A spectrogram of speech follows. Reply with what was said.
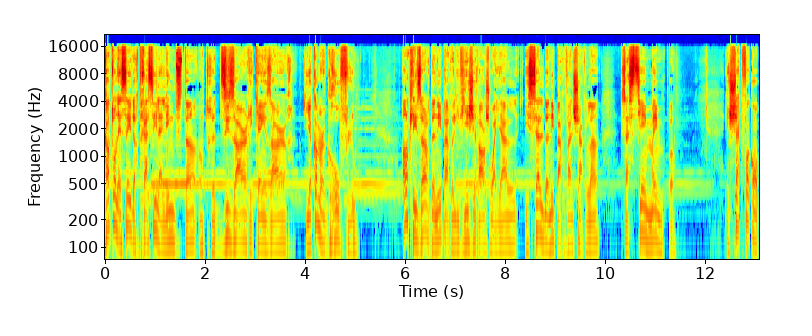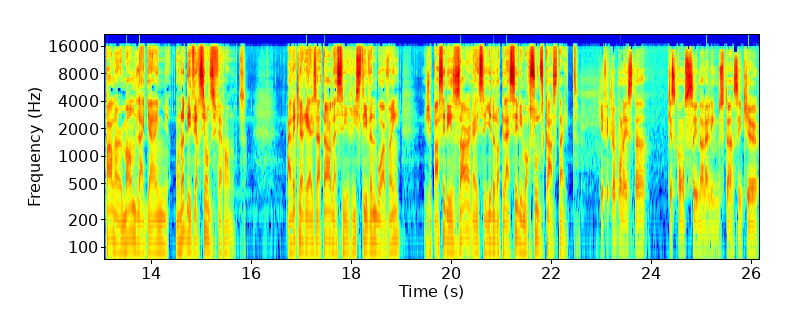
Quand on essaye de retracer la ligne du temps entre 10h et 15h, il y a comme un gros flou. Entre les heures données par Olivier Girard-Joyal et celles données par Val Charland, ça se tient même pas. Et chaque fois qu'on parle à un membre de la gang, on a des versions différentes. Avec le réalisateur de la série, Steven Boivin, j'ai passé des heures à essayer de replacer les morceaux du casse-tête. Pour l'instant, qu'est-ce qu'on sait dans la ligne du temps? C'est que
